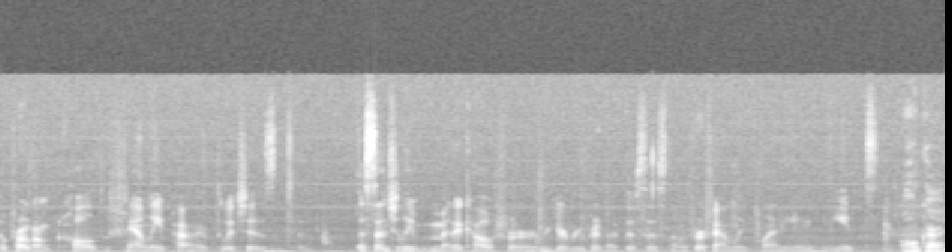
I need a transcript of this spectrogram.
a program called Family Pact, which is d- essentially medical for your reproductive system for family planning needs. Okay.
